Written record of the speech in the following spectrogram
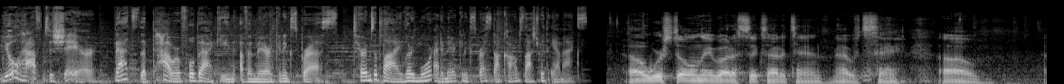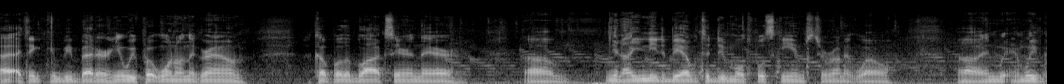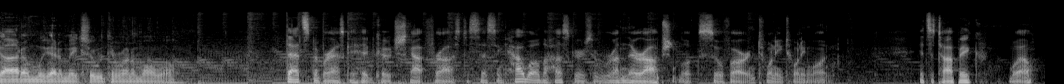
you'll have to share. That's the powerful backing of American Express. Terms apply. Learn more at americanexpress.com slash with Amex. Uh, we're still only about a six out of 10, I would say. Um, I, I, think it can be better. You know, we put one on the ground, a couple of the blocks here and there. Um, you know, you need to be able to do multiple schemes to run it well. Uh, and, we, and we've got them. We got to make sure we can run them all well. That's Nebraska head coach Scott Frost assessing how well the Huskers have run their option looks so far in 2021. It's a topic, well,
